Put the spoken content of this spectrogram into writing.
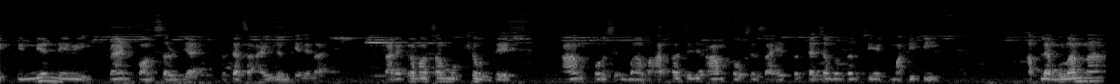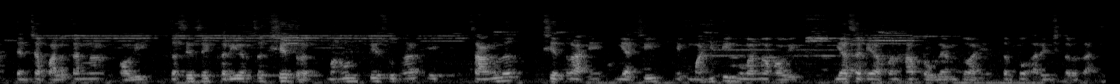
एक इंडियन नेव्ही बँड कॉन्सर्ट जे आहे तर त्याचं आयोजन केलेलं आहे. कार्यक्रमाचा मुख्य उद्देश आर्म फोर्सेस भारताचे जे आर्म फोर्सेस आहेत तर त्याच्याबद्दलची एक माहिती आपल्या मुलांना त्यांच्या पालकांना व्हावी तसेच एक करिअरचं क्षेत्र म्हणून ते सुद्धा एक चांगलं क्षेत्र आहे याची एक माहिती मुलांना व्हावी यासाठी आपण हा प्रोग्राम जो आहे तर तो अरेंज करत आहे.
